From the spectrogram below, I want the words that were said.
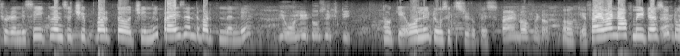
చూడండి సీక్వెన్స్ చిప్ వర్క్తో వచ్చింది. ప్రైస్ ఎంత పడుతుందండి? ఇది only two sixty okay only two sixty rupees okay five and half metres two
